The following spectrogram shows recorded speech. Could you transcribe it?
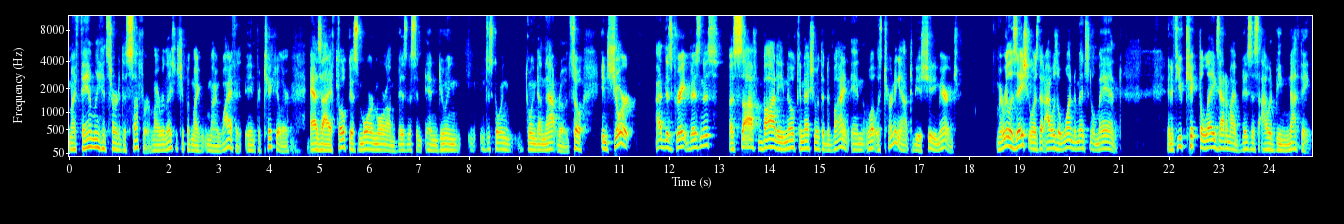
my family had started to suffer. My relationship with my my wife in particular as i focused more and more on business and, and doing just going going down that road. So in short i had this great business a soft body, no connection with the divine, in what was turning out to be a shitty marriage. My realization was that I was a one dimensional man. And if you kicked the legs out of my business, I would be nothing.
